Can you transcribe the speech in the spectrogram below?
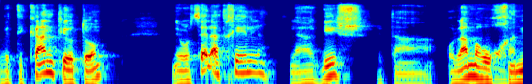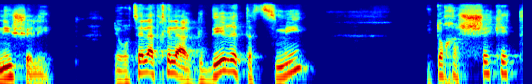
ותיקנתי אותו, אני רוצה להתחיל להרגיש את העולם הרוחני שלי. אני רוצה להתחיל להגדיר את עצמי מתוך השקט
